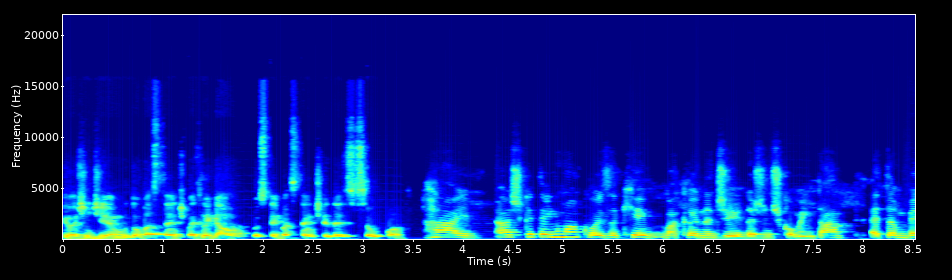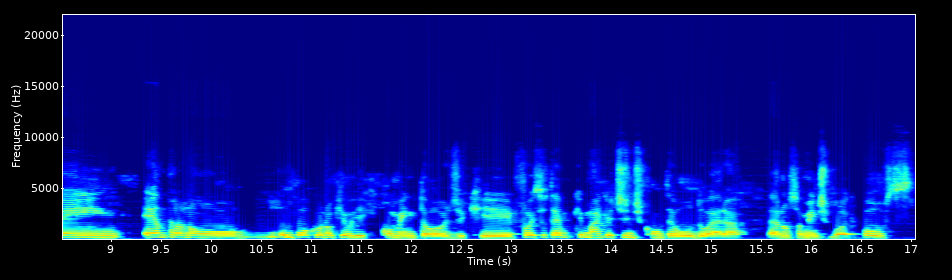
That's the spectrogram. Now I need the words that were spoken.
E hoje em dia mudou bastante, mas legal, gostei bastante desse seu ponto. Rai, acho que tem uma coisa que é bacana de da gente comentar é também entra no um pouco no que o Rick comentou de que foi-se o tempo que marketing de conteúdo era eram somente blog posts.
